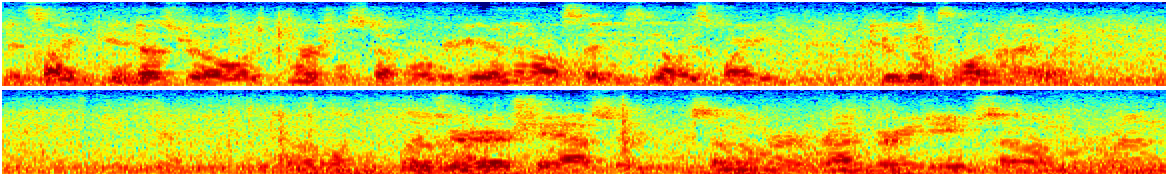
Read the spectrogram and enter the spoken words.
It's like industrial or commercial stuff over here, and then all of a sudden you see all these white tubings along the highway. People are wanting to Those are air shafts, or some of them are run very deep, some of them run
